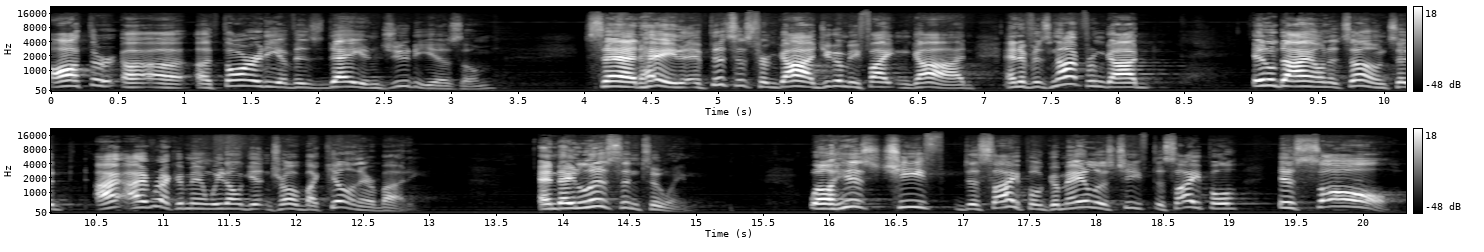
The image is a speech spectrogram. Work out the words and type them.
author, uh, uh, authority of his day in Judaism, said, Hey, if this is from God, you're going to be fighting God. And if it's not from God, it'll die on its own. So I, I recommend we don't get in trouble by killing everybody. And they listened to him. Well, his chief disciple, Gamaliel's chief disciple, is Saul.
